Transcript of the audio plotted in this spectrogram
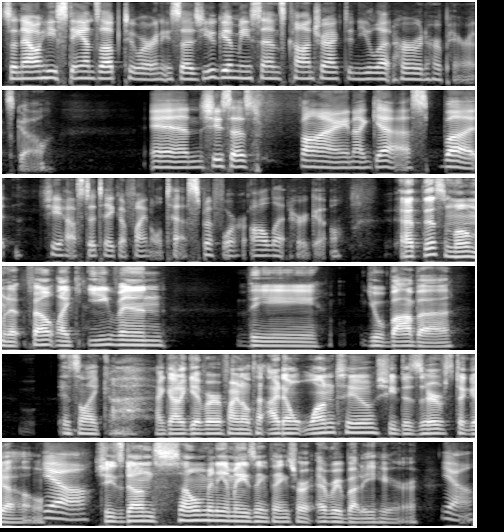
So now he stands up to her and he says, "You give me Sen's contract and you let her and her parents go." And she says, "Fine, I guess, but she has to take a final test before I'll let her go." At this moment, it felt like even the Yubaba is like, "Ah, I got to give her a final test. I don't want to. She deserves to go. Yeah. She's done so many amazing things for everybody here, Yeah.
